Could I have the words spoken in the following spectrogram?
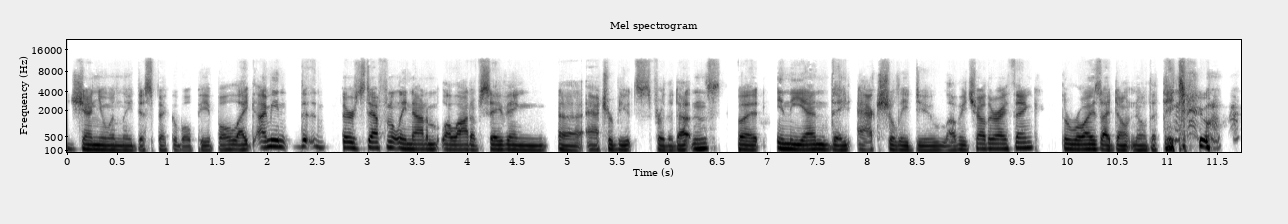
genuinely despicable people. Like, I mean, th- there's definitely not a, a lot of saving uh, attributes for the Duttons, but in the end, they actually do love each other. I think the Roys, I don't know that they do.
